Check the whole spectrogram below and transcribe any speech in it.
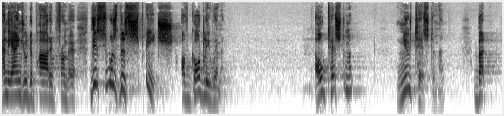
And the angel departed from her. This was the speech of godly women. Old Testament, New Testament, but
